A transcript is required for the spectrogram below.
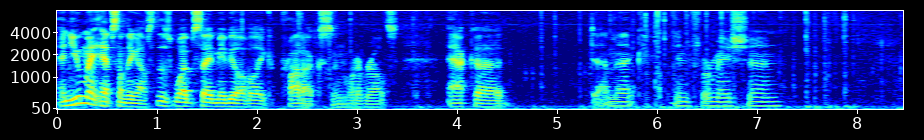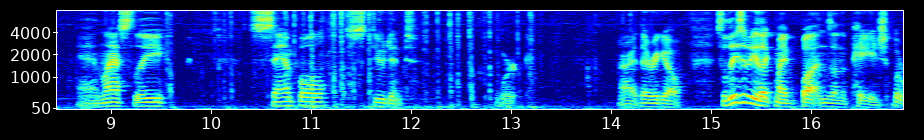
And you might have something else. This website maybe will have like products and whatever else. Academic information. And lastly, sample student work. All right, there we go. So these would be like my buttons on the page, but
